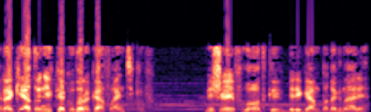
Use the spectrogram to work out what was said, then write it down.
Ракет у них, как у дурака фантиков. И флот к их берегам подогнали.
